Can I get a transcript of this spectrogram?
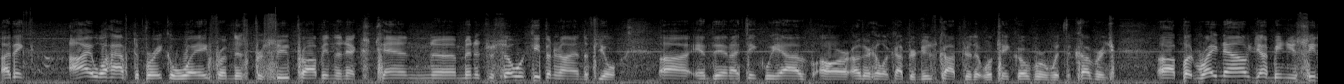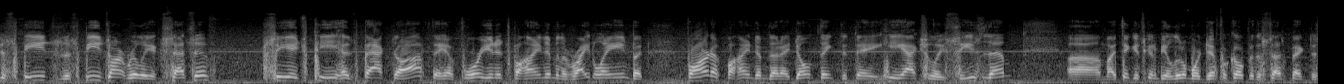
I think I will have to break away from this pursuit probably in the next 10 uh, minutes or so. We're keeping an eye on the fuel. Uh, and then I think we have our other helicopter, newscopter, that will take over with the coverage. Uh, but right now, I mean, you see the speeds. The speeds aren't really excessive. CHP has backed off. They have four units behind him in the right lane, but far enough behind him that I don't think that they he actually sees them. Um, I think it's going to be a little more difficult for the suspect to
